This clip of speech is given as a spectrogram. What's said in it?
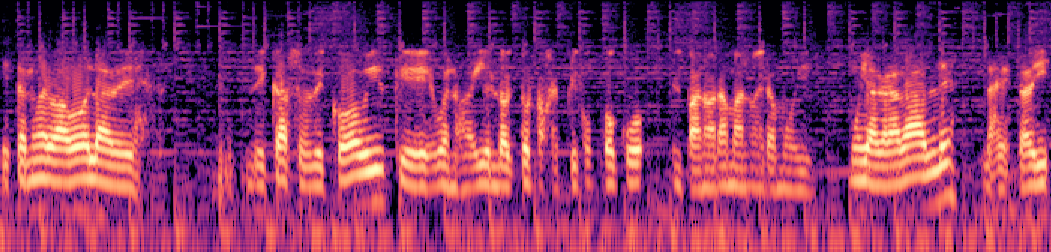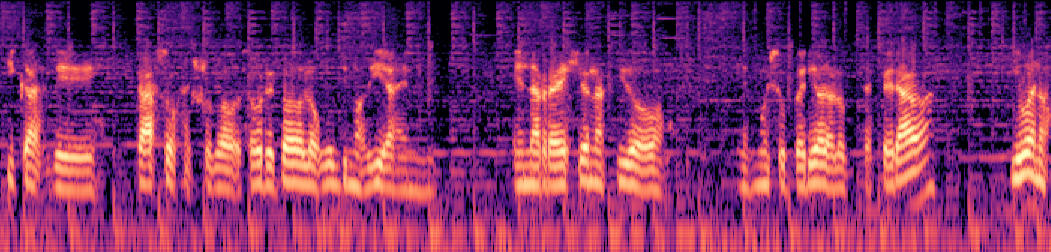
esta, nueva ola de, de casos de COVID, que bueno, ahí el doctor nos explicó un poco, el panorama no era muy, muy agradable, las estadísticas de casos, sobre todo los últimos días en, la región, ha sido eh, muy superior a lo que se esperaba. Y bueno,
